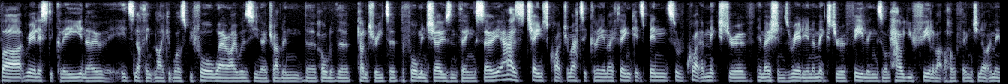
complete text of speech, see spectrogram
But realistically, you know, it's nothing like it was before where I was, you know, traveling the whole of the country to perform in shows and things. So it has changed quite dramatically. And I think it's been sort of quite a mixture of emotions, really, and a mixture of feelings on how you feel about the whole thing. Do you know what I mean?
